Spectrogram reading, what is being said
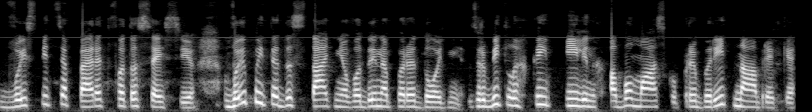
виспіться перед фотосесією. Випийте достатньо води напередодні, зробіть легкий пілінг або маску, приберіть набряки.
